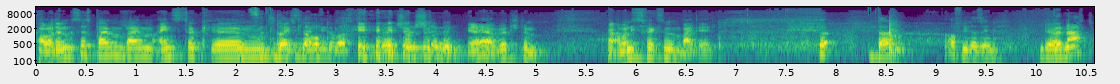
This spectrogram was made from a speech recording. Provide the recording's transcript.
Aber dann ist das beim, beim Einstück. Ähm, Jetzt sind die Leute wieder aufgewacht. Wird schon stimmen. Ja, ja, wird stimmen. Ja, aber nicht zu verwechseln mit dem White Ale. Ja, dann auf Wiedersehen. Gute Nacht.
